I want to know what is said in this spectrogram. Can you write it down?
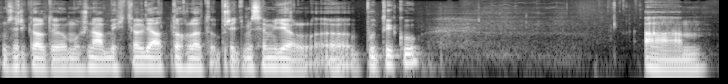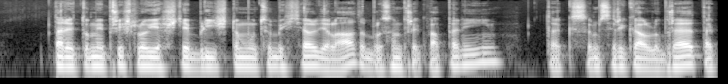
Jsem si říkal, jo, možná bych chtěl dělat tohleto. Předtím jsem viděl uh, putiku a tady to mi přišlo ještě blíž tomu, co bych chtěl dělat a byl jsem překvapený, tak jsem si říkal, dobře, tak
